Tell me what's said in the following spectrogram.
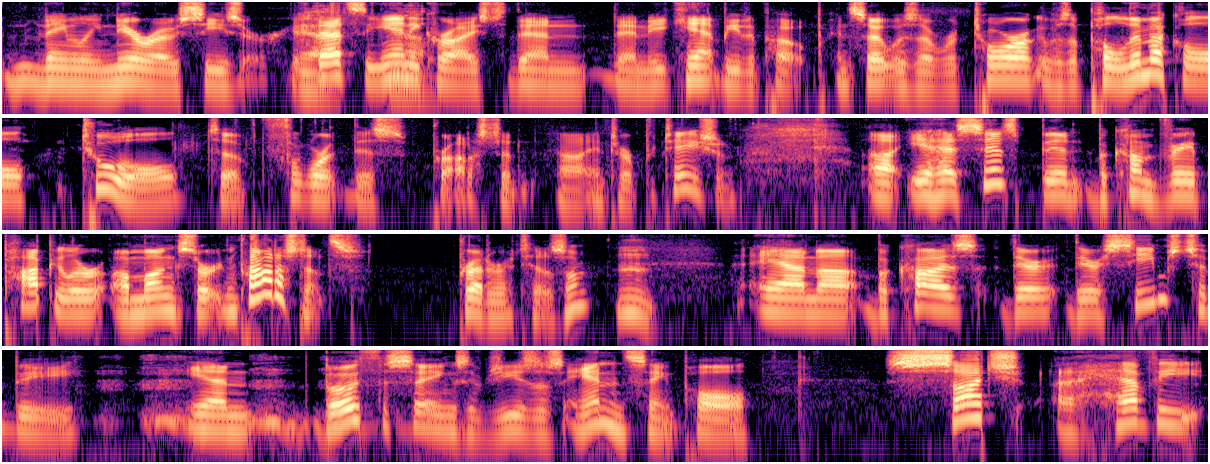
namely Nero Caesar. If Yeah, that's the yeah. Antichrist, then then he can't be the Pope. And so it was a rhetorical, it was a polemical tool to thwart this Protestant uh, interpretation. Uh, it has since been become very popular among certain Protestants, preteritism, and uh, because there there seems to be in both the sayings of Jesus and in Saint Paul such a heavy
